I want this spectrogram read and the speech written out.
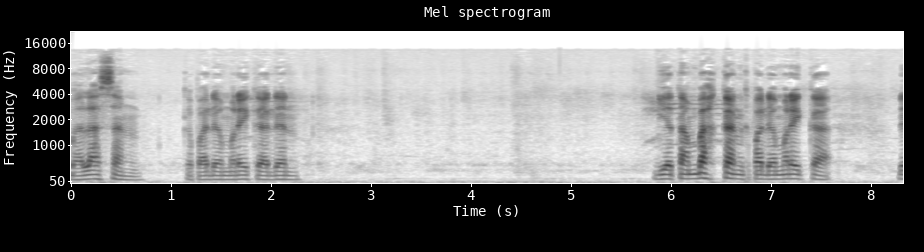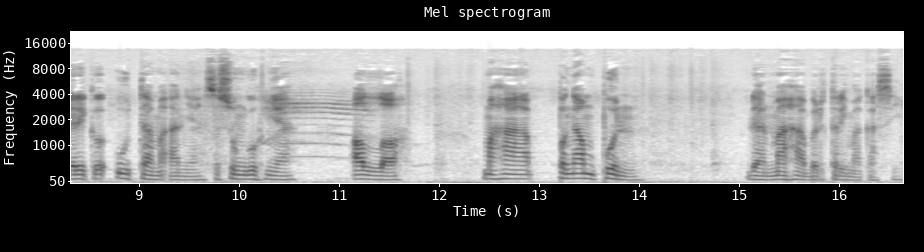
balasan kepada mereka dan dia tambahkan kepada mereka dari keutamaannya. Sesungguhnya Allah maha pengampun dan maha berterima kasih.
